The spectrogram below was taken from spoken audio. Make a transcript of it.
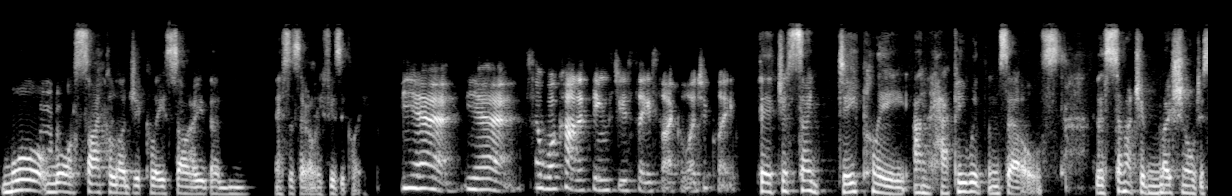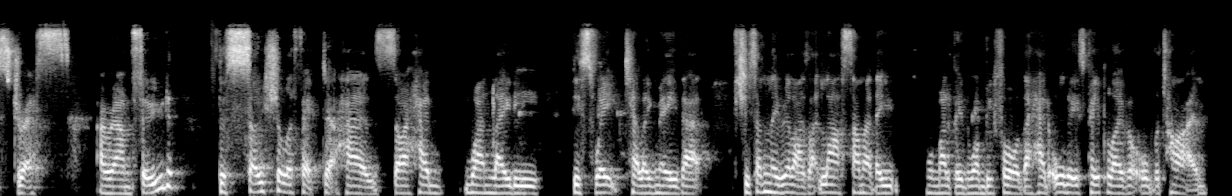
More more psychologically so than necessarily physically. Yeah, yeah. So, what kind of things do you see psychologically? They're just so deeply unhappy with themselves. There's so much emotional distress around food. The social effect it has. So I had one lady this week telling me that she suddenly realized, like last summer, they well, might have been the one before, they had all these people over all the time.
